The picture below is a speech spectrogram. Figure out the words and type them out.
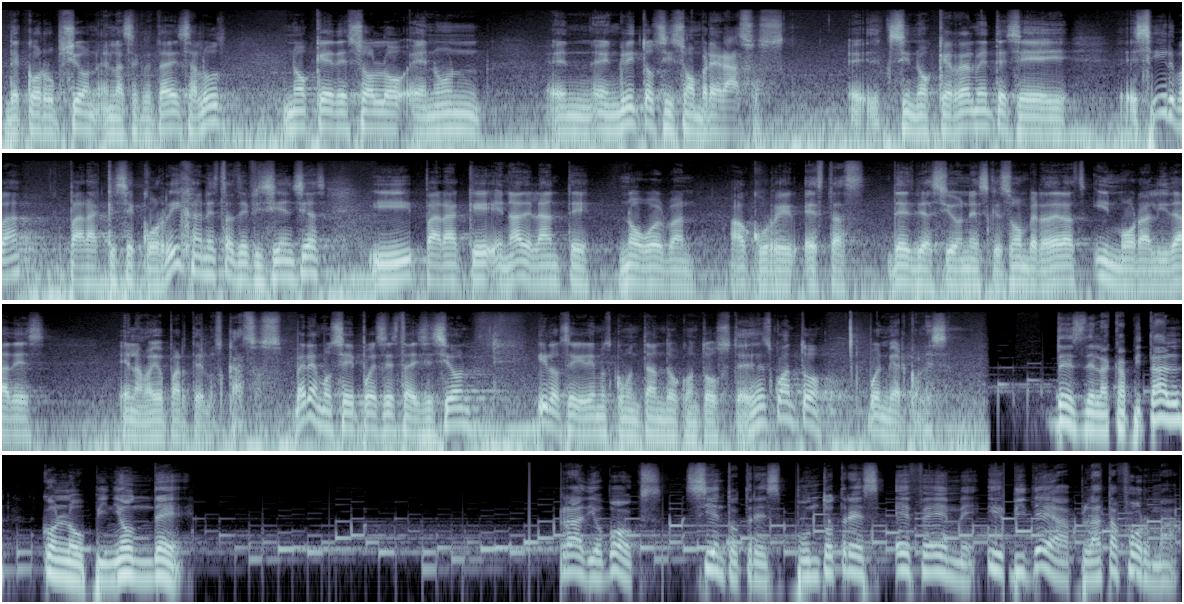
de corrupción en la Secretaría de Salud no quede solo en un en, gritos y sombrerazos, eh, sino que realmente se eh, sirva para que se corrijan estas deficiencias y para que en adelante no vuelvan a ocurrir estas desviaciones que son verdaderas inmoralidades en la mayor parte de los casos. Veremos pues esta decisión y lo seguiremos comentando con todos ustedes. Es cuanto, buen miércoles. Desde la capital, con la opinión de Radio Box 103.3 FM y Videa Plataforma.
